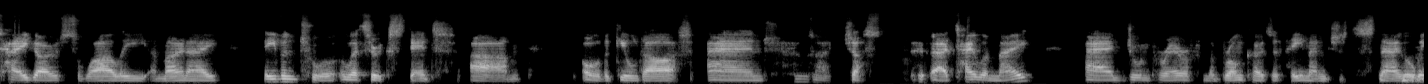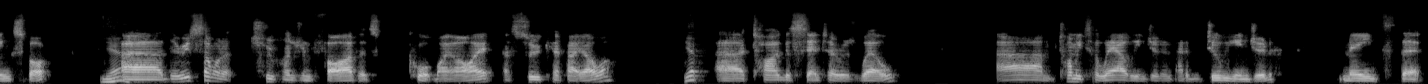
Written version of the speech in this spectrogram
Tago, Suaalii, Amone, even to a lesser extent, um, Oliver Gildart, and who was I just uh, Taylan May and Jordan Pereira from the Broncos if he manages to snag a mm-hmm. wing spot. Yeah. Uh, there is someone at 205 that's caught my eye, Asu Kepaoa. Yep. Uh, Tiger Centre as well. Um, Tommy Talau injured and Adam Doueihi injured means that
